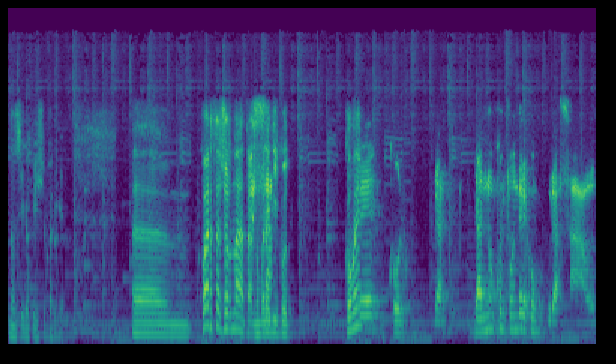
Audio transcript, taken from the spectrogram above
non si capisce perché. Ehm, quarta giornata, non ve la dico... Come? Col, da non confondere con Curaçao.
